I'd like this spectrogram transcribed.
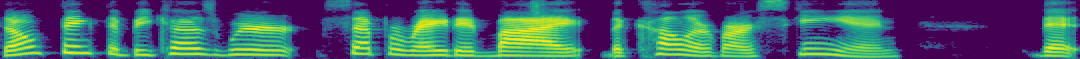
Don't think that because we're separated by the color of our skin, that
